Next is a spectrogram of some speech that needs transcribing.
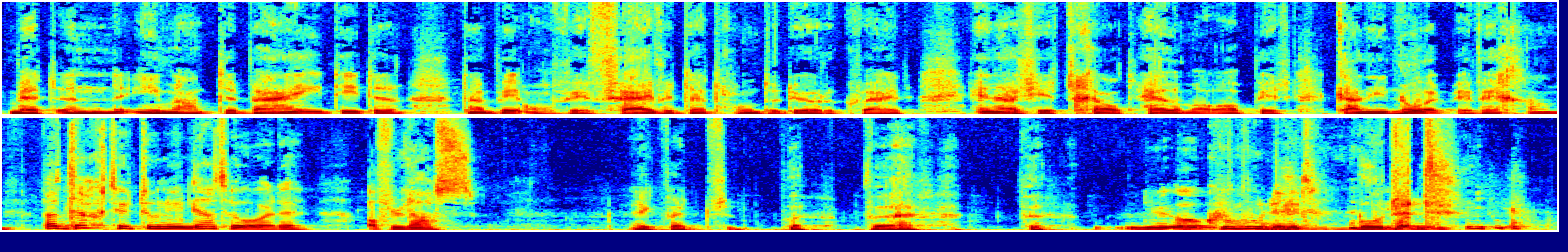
met een, iemand erbij, die er, dan ben je ongeveer 3500 euro kwijt. En als je het geld helemaal op is, kan hij nooit meer weggaan. Wat dacht u toen u dat hoorde? Of las? Ik werd... nu ook woedend. Woedend. Ja,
